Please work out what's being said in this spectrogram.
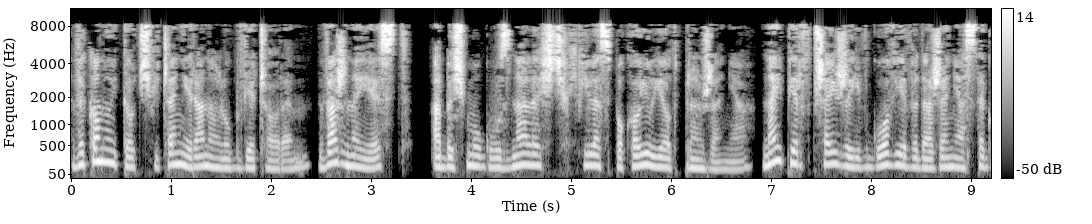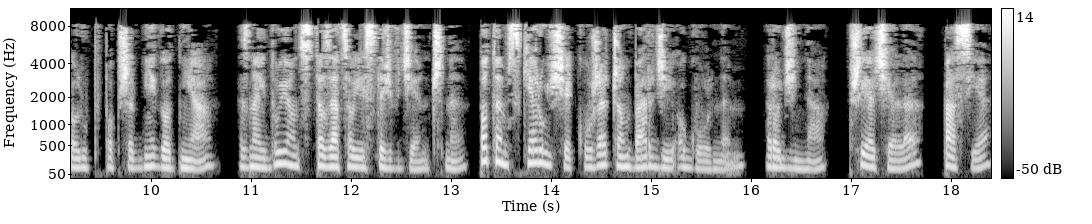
Wykonuj to ćwiczenie rano lub wieczorem. Ważne jest, abyś mógł znaleźć chwilę spokoju i odprężenia. Najpierw przejrzyj w głowie wydarzenia z tego lub poprzedniego dnia, znajdując to za co jesteś wdzięczny. Potem skieruj się ku rzeczom bardziej ogólnym, rodzina, przyjaciele, pasje,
